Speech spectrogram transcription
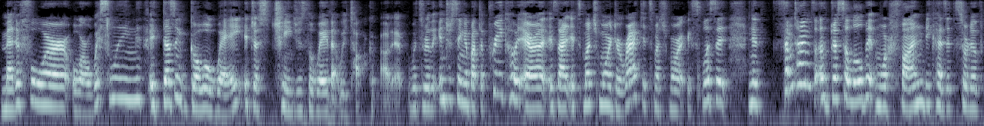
metaphor or whistling. It doesn't go away. It just changes the way that we talk about it. What's really interesting about the pre-code era is that it's much more direct, it's much more explicit, and it's sometimes uh, just a little bit more fun because it's sort of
